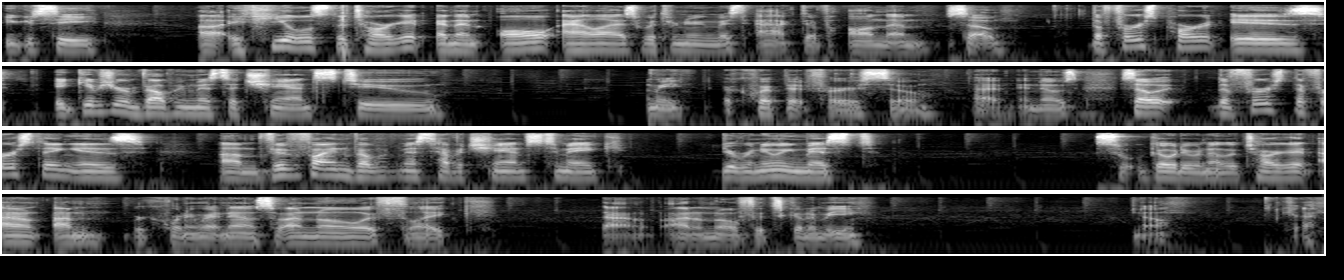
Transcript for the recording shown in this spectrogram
you can see uh, it heals the target and then all allies with Renewing Mist active on them. So, the first part is it gives your Enveloping Mist a chance to let me equip it first so that it knows. So the first the first thing is um, Vivify and Enveloping Mist have a chance to make your Renewing Mist go to another target. I don't. I'm recording right now, so I don't know if like I don't, I don't know if it's gonna be. No, okay,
